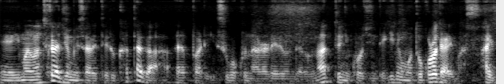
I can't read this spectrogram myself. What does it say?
えー、今のうちから準備されている方がやっぱりすごくなられるんだろうなっていうふうに個人的に思うところであります。はい。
